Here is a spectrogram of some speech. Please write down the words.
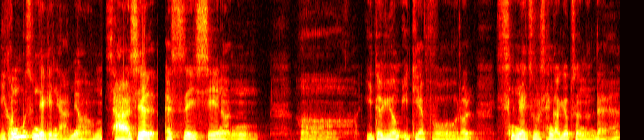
이건 무슨 얘기냐면 사실 SEC는 어, 이더리움 ETF를 승인해 줄 생각이 없었는데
